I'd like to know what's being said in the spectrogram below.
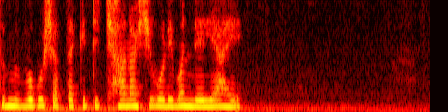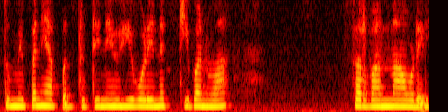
तुम्ही बघू शकता किती छान अशी वडी बनलेली आहे. तुम्ही पण ह्या पद्धतीने ही वडी नक्की बनवा. सर्वांना आवडेल.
